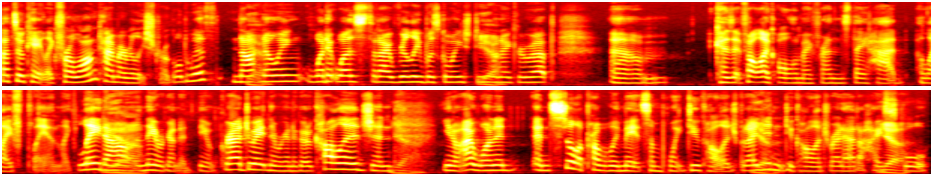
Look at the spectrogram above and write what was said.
that's okay. Like for a long time, I really struggled with not Yeah. knowing what it was that I really was going to do Yeah. when I grew up. Um, because it felt like all of my friends they had a life plan like laid out Yeah. and they were going to you know graduate and they were going to go to college and Yeah. you know i wanted and still I probably may at some point do college but i Yeah. didn't do college right out of high school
